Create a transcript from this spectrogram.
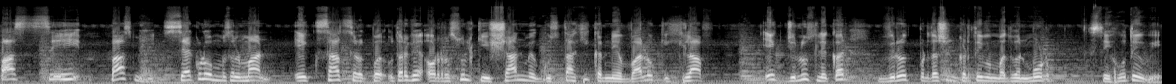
पास से ही पास में ही सैकड़ों मुसलमान एक साथ सड़क पर उतर गए और रसूल की शान में गुस्ताखी करने वालों के खिलाफ एक जुलूस लेकर विरोध प्रदर्शन करते हुए मधुबन मोड़ से होते हुए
